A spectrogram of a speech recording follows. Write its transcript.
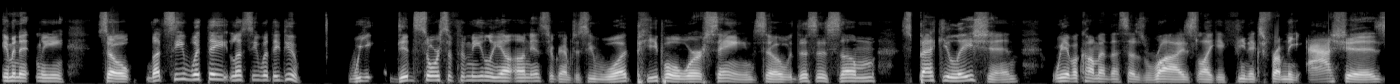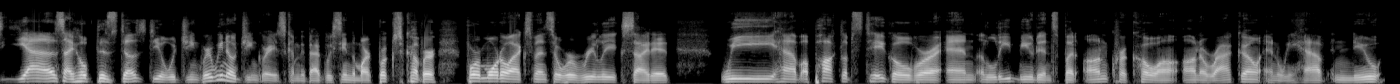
imminently. So let's see what they let's see what they do we did source a familia on Instagram to see what people were saying. So this is some speculation. We have a comment that says rise like a phoenix from the ashes. Yes, I hope this does deal with Jean Grey. We know Jean Grey is coming back. We've seen the Mark Brooks cover for Immortal X-Men, so we're really excited. We have Apocalypse Takeover and Lead Mutants, but on Krakoa, on Arakko, and we have new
